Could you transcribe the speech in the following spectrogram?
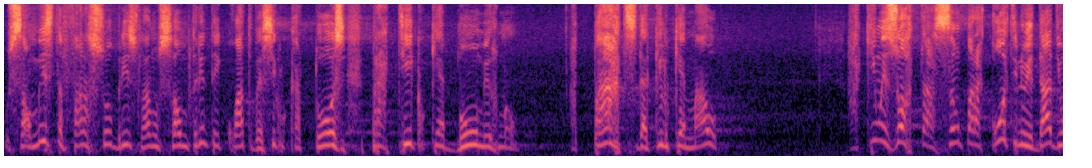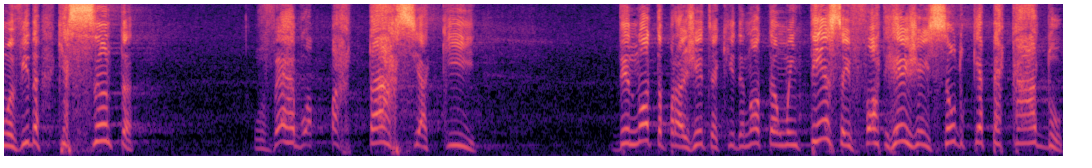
O salmista fala sobre isso lá no Salmo 34, versículo 14. Pratique o que é bom, meu irmão. Aparte-se daquilo que é mal. Aqui uma exortação para a continuidade de uma vida que é santa. O verbo apartar-se aqui denota para a gente aqui, denota uma intensa e forte rejeição do que é pecado.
